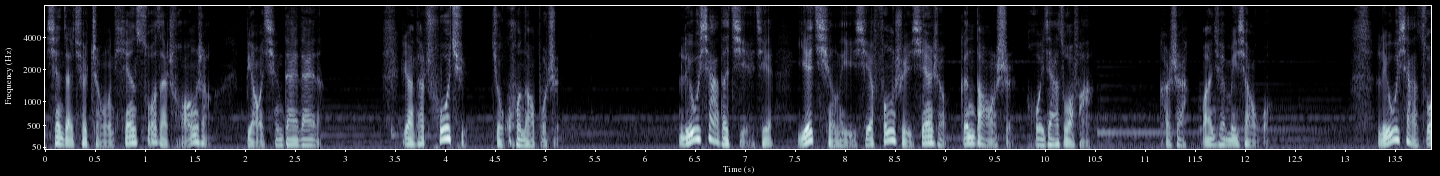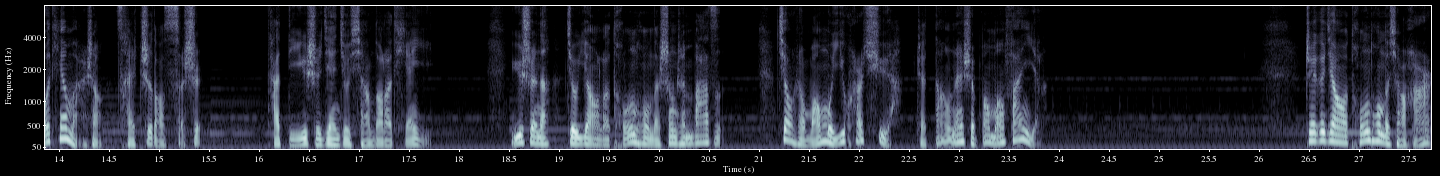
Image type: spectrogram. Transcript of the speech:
现在却整天缩在床上，表情呆呆的。让他出去就哭闹不止。刘夏的姐姐也请了一些风水先生跟道士回家做法，可是完全没效果。刘夏昨天晚上才知道此事，他第一时间就想到了田姨，于是呢就要了彤彤的生辰八字，叫上王木一块去啊，这当然是帮忙翻译了。这个叫彤彤的小孩，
